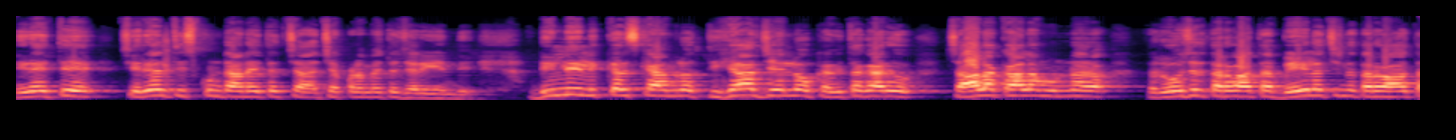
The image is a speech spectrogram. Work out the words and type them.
నేనైతే చర్యలు తీసుకుంటానైతే చ- చెప్పడం అయితే జరిగింది. ఢిల్లీ లిక్కర్ స్కామ్లో తిహార్ జైల్లో కవిత గారు చాలా కాలం ఉన్న రోజుల తర్వాత బెయిల్ వచ్చిన తర్వాత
